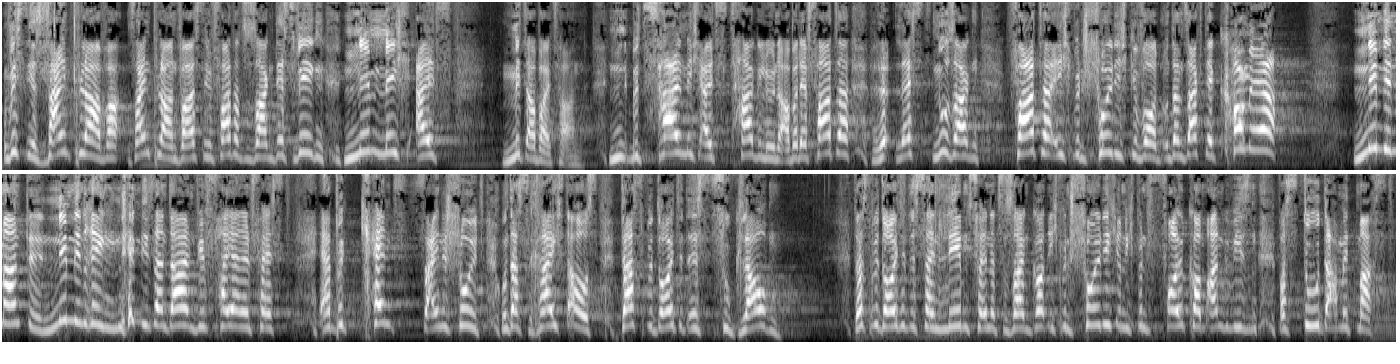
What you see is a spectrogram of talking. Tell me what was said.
Und wisst ihr, sein Plan war, sein Plan war es, dem Vater zu sagen, deswegen nimm mich als Mitarbeiter an. Bezahl mich als Tagelöhner. Aber der Vater lässt nur sagen, Vater, ich bin schuldig geworden. Und dann sagt er, komm her, nimm den Mantel, nimm den Ring, nimm die Sandalen, wir feiern ein Fest. Er bekennt seine Schuld und das reicht aus. Das bedeutet es zu glauben. Das bedeutet es, sein Leben zu ändern, zu sagen, Gott, ich bin schuldig und ich bin vollkommen angewiesen, was du damit machst.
